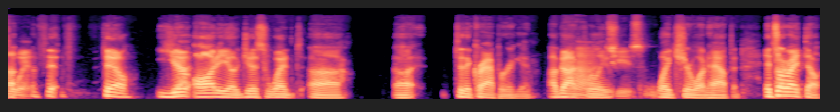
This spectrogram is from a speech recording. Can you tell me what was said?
to Uh, win? Phil, Phil, your Yeah. audio just went uh uh to the crapper again. I'm not Ah, really jeez. quite sure what happened. It's All all right. right though.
